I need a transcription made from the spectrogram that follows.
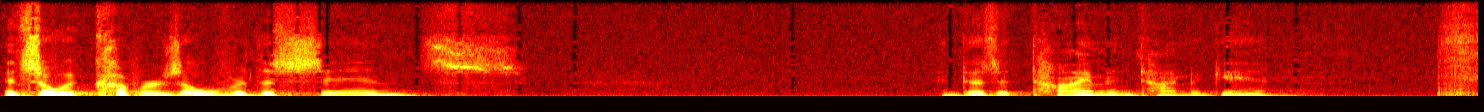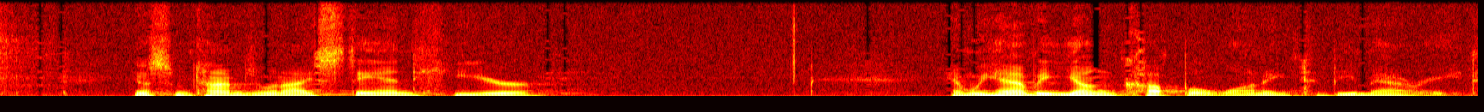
And so it covers over the sins and does it time and time again. You know, sometimes when I stand here and we have a young couple wanting to be married,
